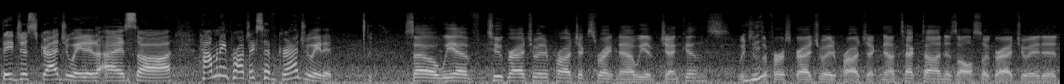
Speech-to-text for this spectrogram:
They just graduated, I saw. How many projects have graduated? So we have two graduated projects right now. We have Jenkins, which is the first graduated project. Now Tekton is also graduated.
